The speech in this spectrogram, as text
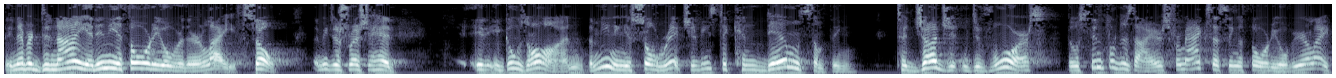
They never deny it any authority over their life. So, let me just rush ahead. It, it goes on. The meaning is so rich. It means to condemn something, to judge it and divorce those sinful desires from accessing authority over your life.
